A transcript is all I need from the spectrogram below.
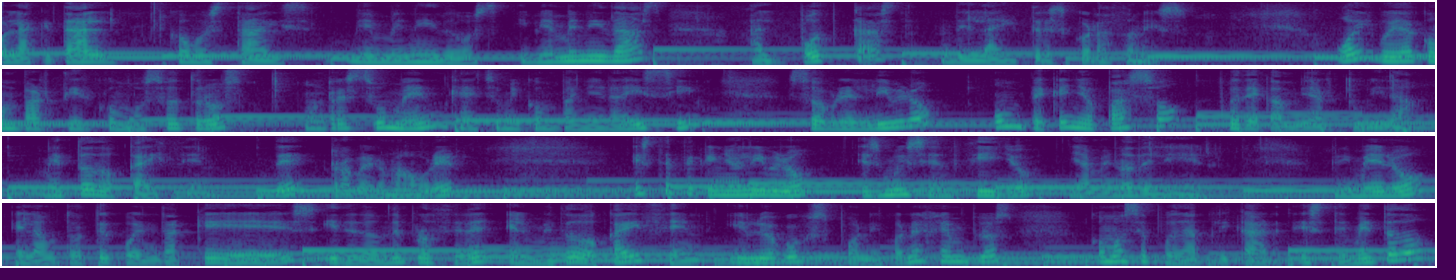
Hola, ¿qué tal? ¿Cómo estáis? Bienvenidos y bienvenidas al podcast de la Tres Corazones. Hoy voy a compartir con vosotros un resumen que ha hecho mi compañera Isi sobre el libro Un pequeño paso puede cambiar tu vida, Método Kaizen, de Robert Maurer. Este pequeño libro es muy sencillo y ameno de leer Primero, el autor te cuenta qué es y de dónde procede el método Kaizen y luego expone con ejemplos cómo se puede aplicar este método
